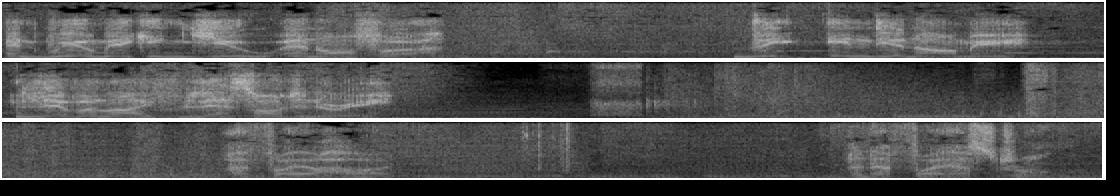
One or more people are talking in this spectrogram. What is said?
and we are making you an offer. The Indian Army. Live a life less ordinary. I fire hard. And I fire strong.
